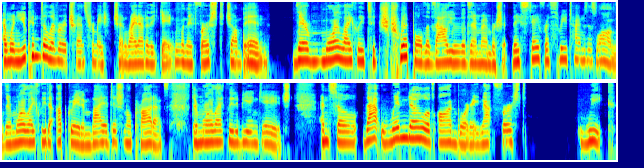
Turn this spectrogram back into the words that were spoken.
And when you can deliver a transformation right out of the gate when they first jump in they're more likely to triple the value of their membership. They stay for three times as long. They're more likely to upgrade and buy additional products. They're more likely to be engaged. And so that window of onboarding, that first week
